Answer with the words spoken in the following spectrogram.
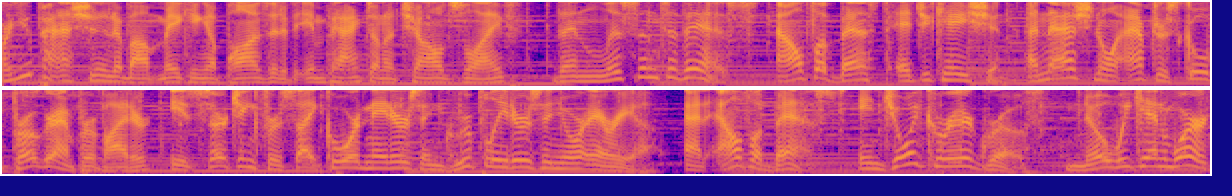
Are you passionate about making a positive impact on a child's life? Then listen to this. Alpha Best Education, a national after school program provider, is searching for site coordinators and group leaders in your area. At Alpha Best, enjoy career growth, no weekend work,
